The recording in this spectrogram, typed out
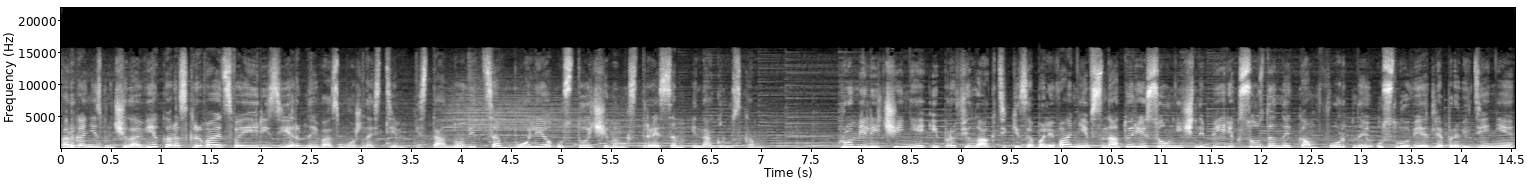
организм человека раскрывает свои резервные возможности и становится более устойчивым к стрессам и нагрузкам. Кроме лечения и профилактики заболеваний, в санатории «Солнечный берег» созданы комфортные условия для проведения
